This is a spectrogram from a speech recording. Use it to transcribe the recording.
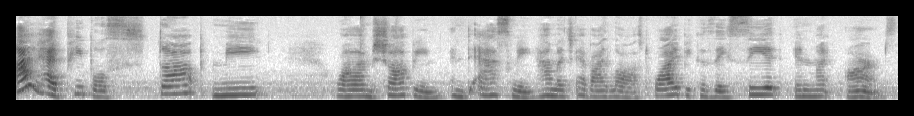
I've had people stop me while I'm shopping and ask me how much have I lost. Why? Because they see it in my arms.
